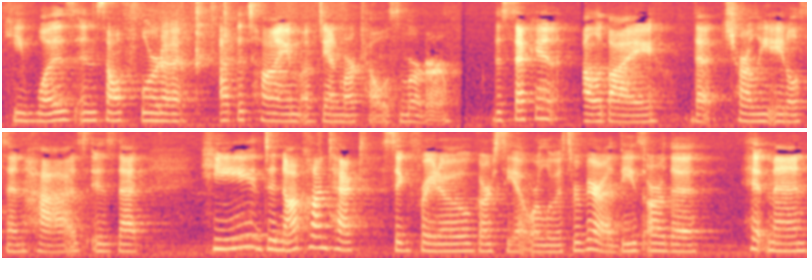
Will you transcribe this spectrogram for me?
he was in South Florida at the time of Dan Markel's murder. The second alibi that Charlie Adelson has is that he did not contact Sigfredo Garcia or Luis Rivera. These are the hitmen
